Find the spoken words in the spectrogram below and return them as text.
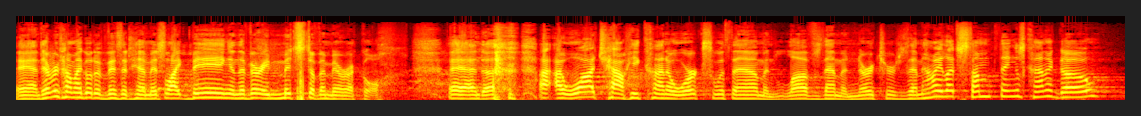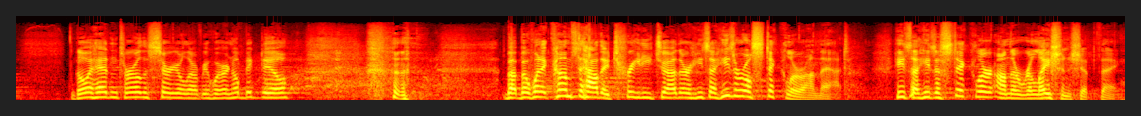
And every time I go to visit him, it's like being in the very midst of a miracle. And uh, I, I watch how he kind of works with them and loves them and nurtures them, how he lets some things kind of go. Go ahead and throw the cereal everywhere, no big deal. But, but when it comes to how they treat each other, he's a, he's a real stickler on that. He's a, he's a stickler on the relationship thing.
